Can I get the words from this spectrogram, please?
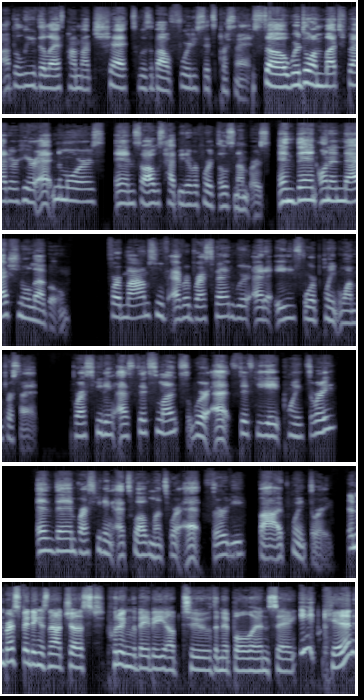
I believe the last time I checked was about 46%. So we're doing much better here at Nemours. And so I was happy to report those numbers. And then on a national level, for moms who've ever breastfed, we're at an 84.1%. Breastfeeding at six months, we're at 58.3. And then breastfeeding at 12 months, we're at 35.3. And breastfeeding is not just putting the baby up to the nipple and saying, eat, kid.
